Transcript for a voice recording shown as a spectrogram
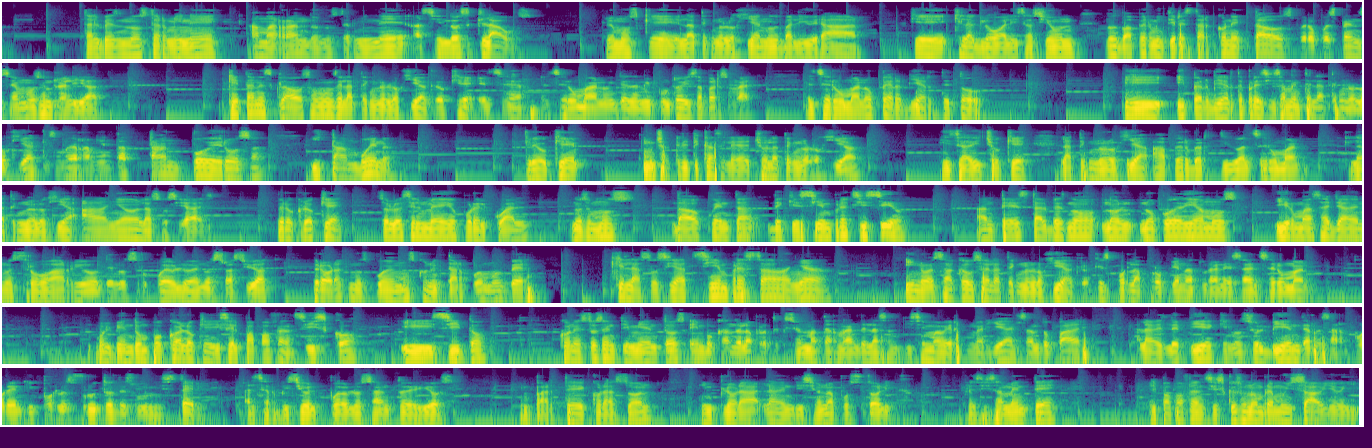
tal vez nos termine amarrando, nos termine haciendo esclavos. Creemos que la tecnología nos va a liberar, que, que, la globalización nos va a permitir estar conectados, pero pues pensemos en realidad qué tan esclavos somos de la tecnología. Creo que el ser, el ser humano, y desde mi punto de vista personal, el ser humano pervierte todo. Y, y pervierte precisamente la tecnología, que es una herramienta tan poderosa y tan buena. Creo que mucha crítica se le ha hecho a la tecnología y se ha dicho que la tecnología ha pervertido al ser humano, que la tecnología ha dañado las sociedades. Pero creo que solo es el medio por el cual nos hemos dado cuenta de que siempre ha existido. Antes tal vez no, no, no podíamos ir más allá de nuestro barrio, de nuestro pueblo, de nuestra ciudad, pero ahora que nos podemos conectar podemos ver que la sociedad siempre ha estado dañada y no es a causa de la tecnología, creo que es por la propia naturaleza del ser humano. Volviendo un poco a lo que dice el Papa Francisco y cito, con estos sentimientos e invocando la protección maternal de la Santísima Virgen María, el Santo Padre, a la vez le pide que no se olviden de rezar por él y por los frutos de su ministerio, al servicio del pueblo santo de Dios. En parte de corazón, implora la bendición apostólica. Precisamente el Papa Francisco es un hombre muy sabio y,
